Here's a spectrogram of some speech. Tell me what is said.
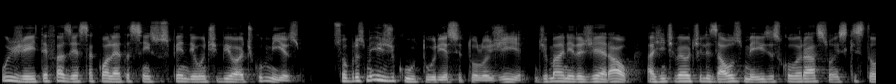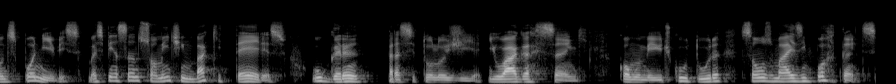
o jeito é fazer essa coleta sem suspender o antibiótico mesmo. Sobre os meios de cultura e a citologia, de maneira geral, a gente vai utilizar os meios e as colorações que estão disponíveis, mas pensando somente em bactérias, o GRAM para a citologia e o agar-sangue como meio de cultura são os mais importantes,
